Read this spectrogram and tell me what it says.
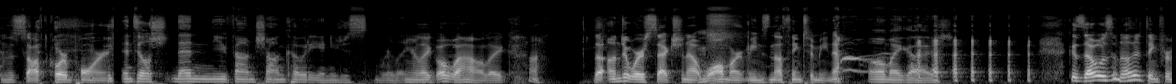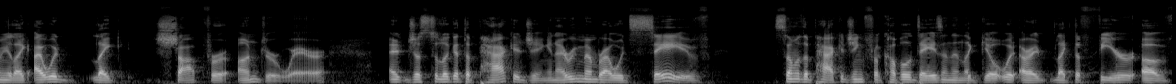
and the softcore porn. Until sh- then, you found Sean Cody, and you just were like, And you're like, oh, oh wow, like huh. the underwear section at Walmart means nothing to me now. oh my gosh. Because that was another thing for me. Like I would like shop for underwear, and just to look at the packaging. And I remember I would save some of the packaging for a couple of days and then like guilt would, or like the fear of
